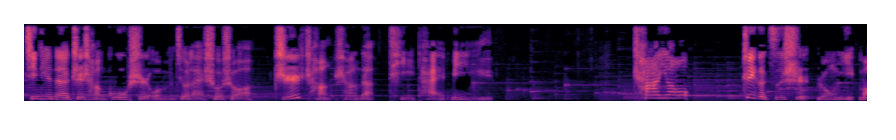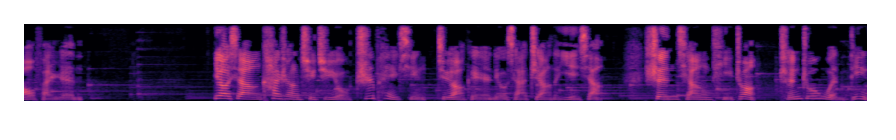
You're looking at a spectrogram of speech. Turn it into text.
今天的职场故事，我们就来说说职场上的体态密语。叉腰这个姿势容易冒犯人。要想看上去具有支配性，就要给人留下这样的印象：身强体壮、沉着稳定，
